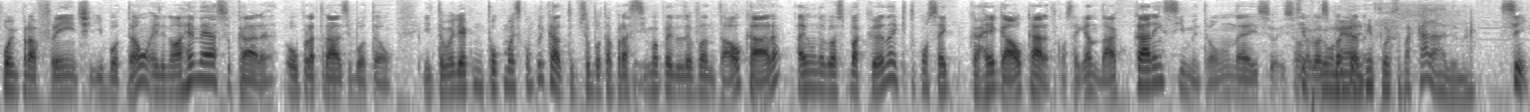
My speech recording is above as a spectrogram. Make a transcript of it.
põe pra frente e botão, ele não arremessa o cara, ou pra trás e botão. Então ele é um pouco mais complicado. Tu precisa botar pra cima pra ele levantar o cara. Aí um negócio bacana é que tu consegue carregar o cara, tu consegue andar com o cara em cima. Então, né, isso, isso é um Sim, negócio bacana. tem força pra caralho, né? Sim,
